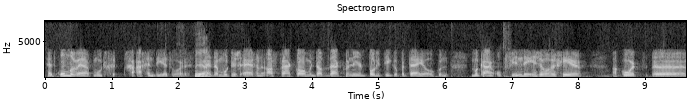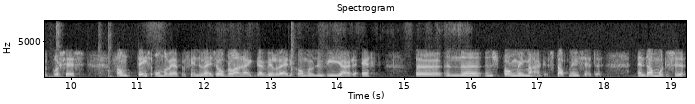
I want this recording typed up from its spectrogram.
Het onderwerp moet ge- geagendeerd worden. Ja. Er moet dus ergens een afspraak komen. Dat, daar kunnen de politieke partijen ook een, elkaar op vinden in zo'n regeerakkoordproces. van deze onderwerpen vinden wij zo belangrijk. Daar willen wij de komende vier jaren echt eh, een, eh, een sprong mee maken. Een stap mee zetten. En dan moeten ze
